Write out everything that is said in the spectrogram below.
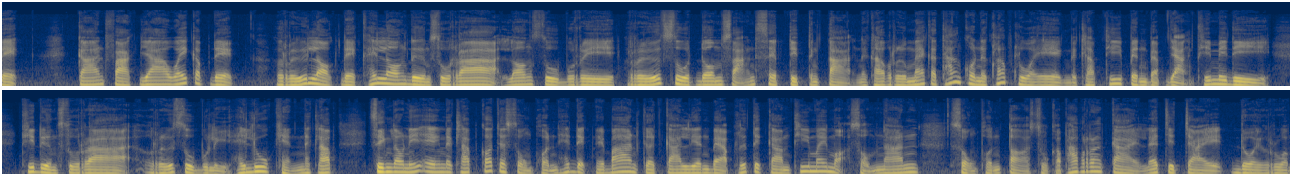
เด็ก การฝากยาไว้กับเด็ก หรือหลอกเด็กให้ลองดื่มสุรา ลองสูบบุหรี่หรือสูดดมสารเสพติดต่างๆนะครับ หรือแม้กระทั่งคนในครอบครัวเองนะครับที่เป็นแบบอย่างที่ไม่ดีที่ดื่มสุราหรือสูบบุหรี่ให้ลูกเห็นนะครับ สิ่งเหล่านี้เองนะครับก็จะส่งผลให้เด็กในบ้านเกิดการเรียนแบบพฤติกรรมที่ไม่เหมาะสมนั้น ส่งผลต่อสุขภาพร่างกายและจิตใจโดยรวม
